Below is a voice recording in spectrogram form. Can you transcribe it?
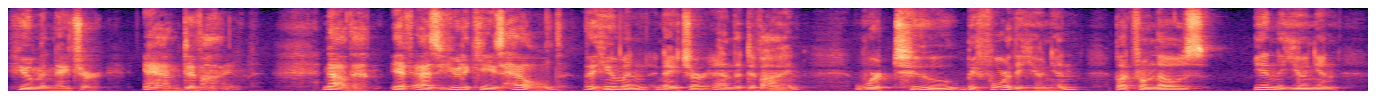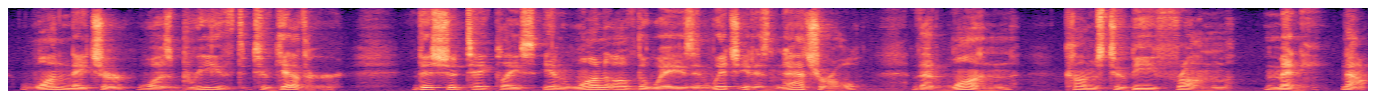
human nature and divine. Now then, if as Eutyches held, the human nature and the divine were two before the union, but from those in the union one nature was breathed together, this should take place in one of the ways in which it is natural that one comes to be from many. Now,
